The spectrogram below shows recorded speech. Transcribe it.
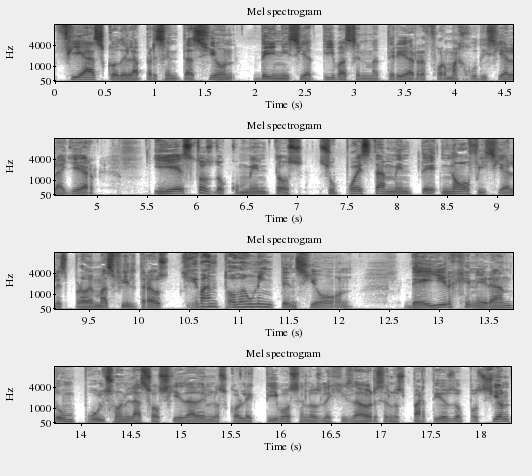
fiasco de la presentación de iniciativas en materia de reforma judicial ayer y estos documentos supuestamente no oficiales, pero además filtrados, llevan toda una intención de ir generando un pulso en la sociedad, en los colectivos, en los legisladores, en los partidos de oposición,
